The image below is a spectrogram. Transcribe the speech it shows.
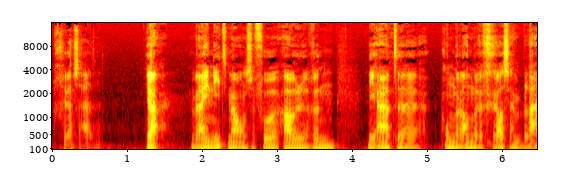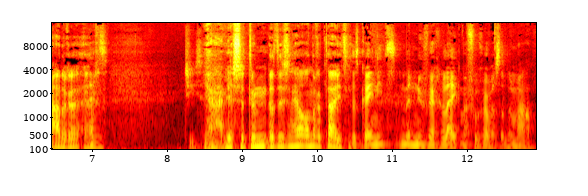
gras aten. Ja, wij niet, maar onze voorouderen... die aten onder andere gras en bladeren. En Echt? Jeez. ja, wisten toen... dat is een heel andere tijd. Dat kan je niet met nu vergelijken, maar vroeger was dat normaal.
